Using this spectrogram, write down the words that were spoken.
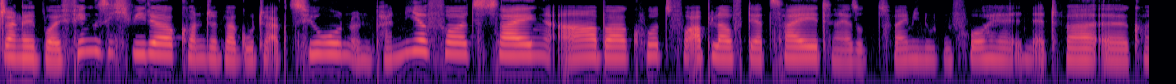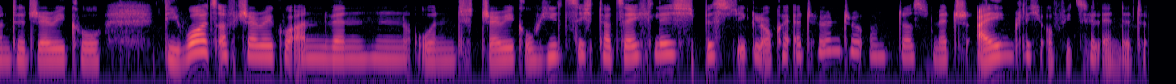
Jungle Boy fing sich wieder, konnte ein paar gute Aktionen und ein paar Nearfalls zeigen, aber kurz vor Ablauf der Zeit, naja, so zwei Minuten vorher in etwa, äh, konnte Jericho die Walls of Jericho anwenden und Jericho hielt sich tatsächlich, bis die Glocke ertönte und das Match eigentlich offiziell endete.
